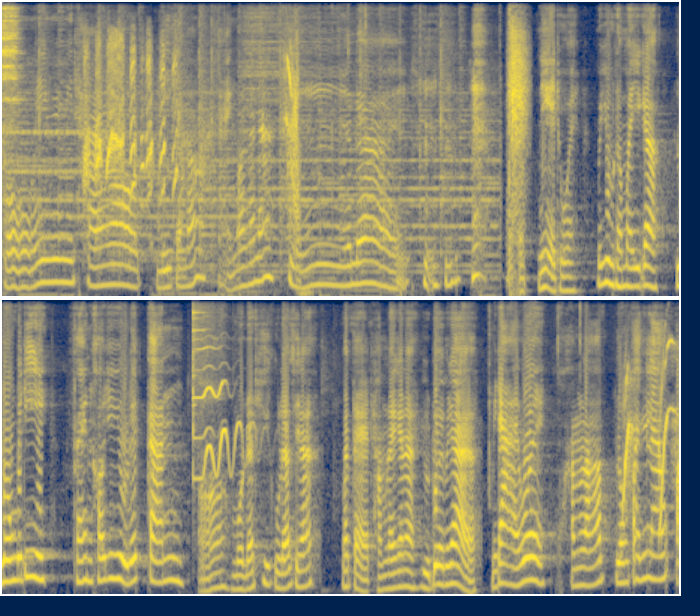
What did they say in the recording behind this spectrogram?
โอ้ยไม่มีทางหรอกดีกันเนาะหายงอนแล้วนะอืมไม่ได้เอ๊ะนี่ไอ้ถวยมาอยู่ทำไมอีกอะลงไปดิแฟนเขาจะอยู่ด้วยกัน อ๋อหมดหน้าที่กูแล้วสินะ ว่าแต่ทำอะไรกันนะอยู่ด้วยไม่ได้เหรอไม่ได้เว้ย ความลับลงไปได้แล้วไป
